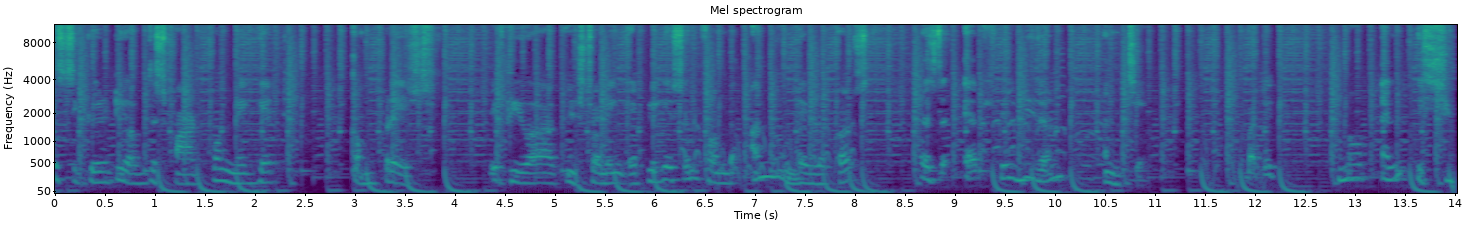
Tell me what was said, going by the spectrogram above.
the security of the smartphone may get compressed if you are installing application from the unknown developers as the apps will be run unchecked but it's not an issue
